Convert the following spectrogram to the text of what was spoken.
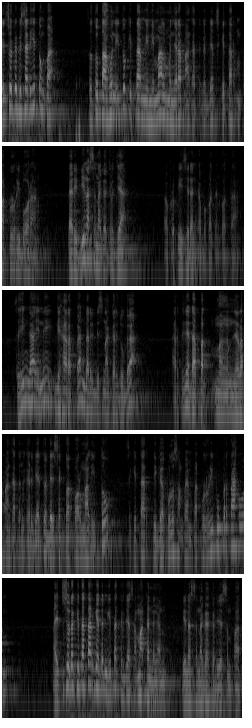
Jadi sudah bisa dihitung pak satu tahun itu kita minimal menyerap angkatan kerja sekitar 40 ribu orang dari dinas tenaga kerja eh, provinsi dan kabupaten kota sehingga ini diharapkan dari disnaker juga Artinya dapat menyerap angkatan kerja itu dari sektor formal itu sekitar 30 sampai 40 ribu per tahun. Nah itu sudah kita target dan kita kerjasamakan dengan Dinas Tenaga Kerja sempat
